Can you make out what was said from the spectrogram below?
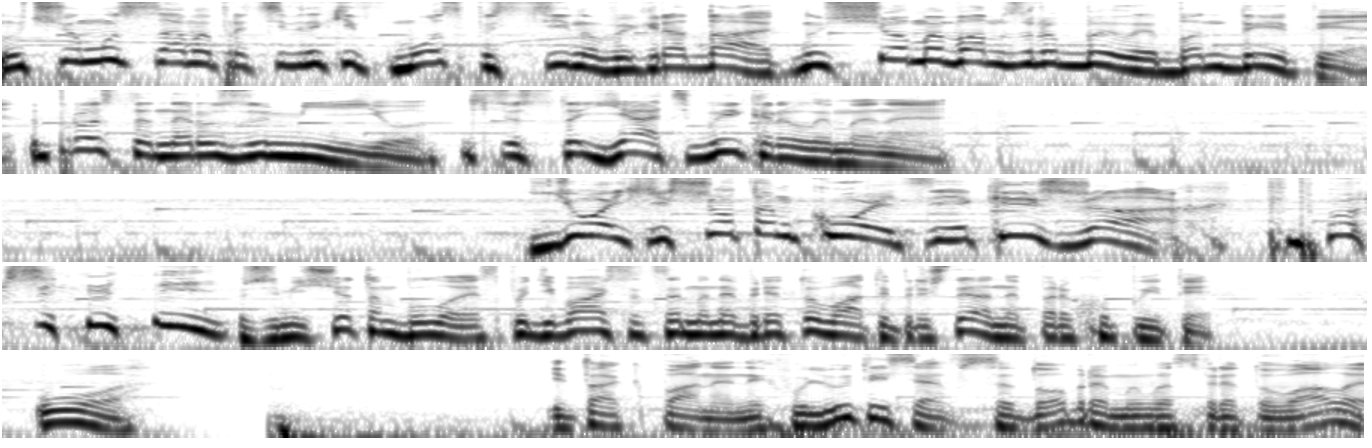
Ну чому саме працівників МОЗ постійно виглядають? Ну що ми вам зробили, бандити? Просто не розумію. Все стоять, викрали мене. Йойки, що там коїться? Який жах? Боже мій. Боже мій, що там було? Я сподіваюся, це мене врятувати прийшли, а не перехопити. О. І так, пане, не хвилюйтеся, все добре, ми вас врятували.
